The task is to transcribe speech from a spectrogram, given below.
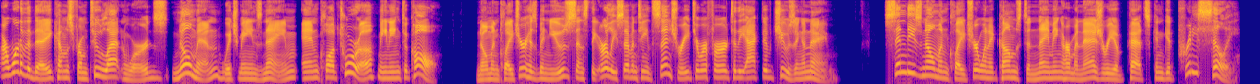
Our word of the day comes from two Latin words, nomen, which means name, and clatura, meaning to call. Nomenclature has been used since the early 17th century to refer to the act of choosing a name. Cindy's nomenclature when it comes to naming her menagerie of pets can get pretty silly.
